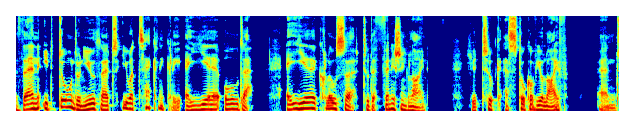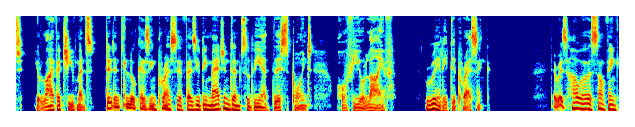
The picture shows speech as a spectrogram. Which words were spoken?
Then it dawned on you that you were technically a year older, a year closer to the finishing line. You took a stock of your life, and your life achievements didn't look as impressive as you'd imagined them to be at this point of your life. Really depressing. There is, however, something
